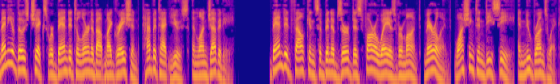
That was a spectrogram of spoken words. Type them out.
Many of those chicks were banded to learn about migration, habitat use, and longevity. Banded falcons have been observed as far away as Vermont, Maryland, Washington, D.C., and New Brunswick.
